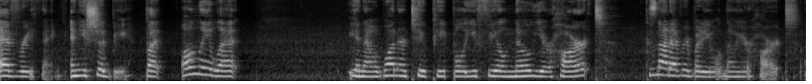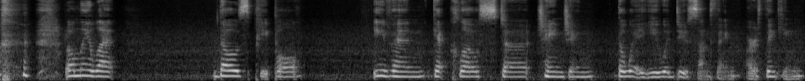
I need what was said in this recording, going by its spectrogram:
everything and you should be, but only let you know one or two people you feel know your heart because not everybody will know your heart. but only let those people even get close to changing the way you would do something or thinking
